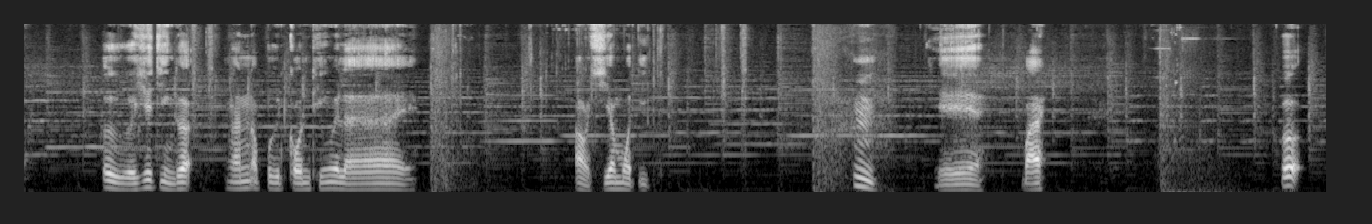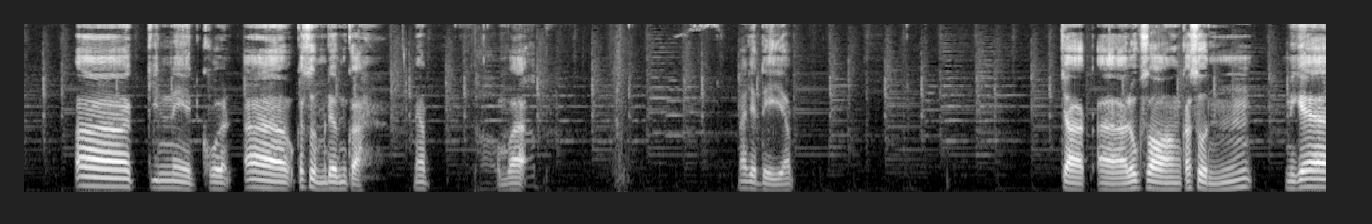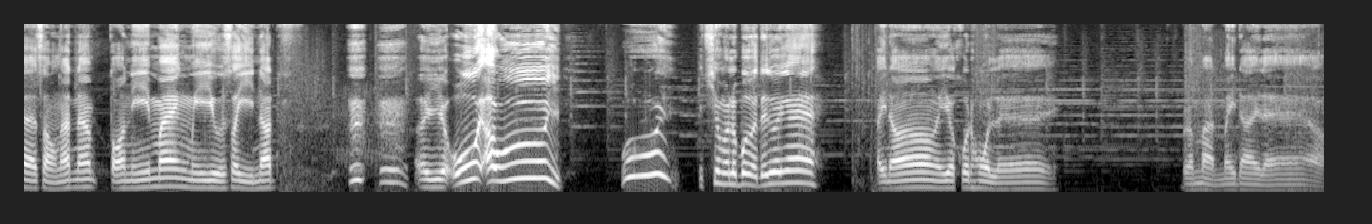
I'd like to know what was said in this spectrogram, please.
เออเชี่ยจริงด้วย งั้นเอาปืนกลทิ้งไว้เลยเอาเชียหมดอีก อืมเย่ไป เอออ่ากินเนตคนอ่ากระสุนเหมือนเดิมดีกว่านะครับ ผมว่า น่าจะดีครับ จากลูกซองกระสุนมีแค่สองนัดนะครับ ตอนนี้แม่งมีอยู่สี่นัดไอ้เหี้ยโอ้ยเอาเอ้ยโอ้ยไอ้เชี่ยมันระเบิดได้ด้วยไงไอ้น้องไอ้เหี้ยโคตรโหดเลย ประมาทไม่ได้แล้ว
